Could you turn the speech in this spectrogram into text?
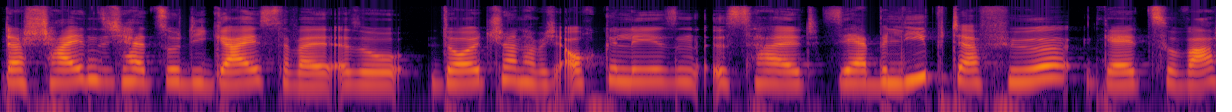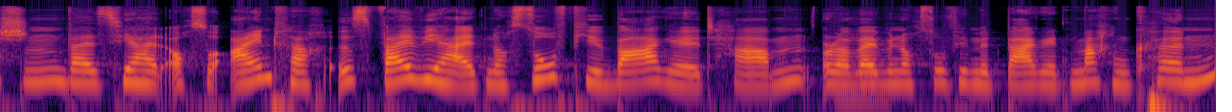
da scheiden sich halt so die Geister, weil also Deutschland, habe ich auch gelesen, ist halt sehr beliebt dafür, Geld zu waschen, weil es hier halt auch so einfach ist, weil wir halt noch so viel Bargeld haben oder Mhm. weil wir noch so viel mit Bargeld machen können.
